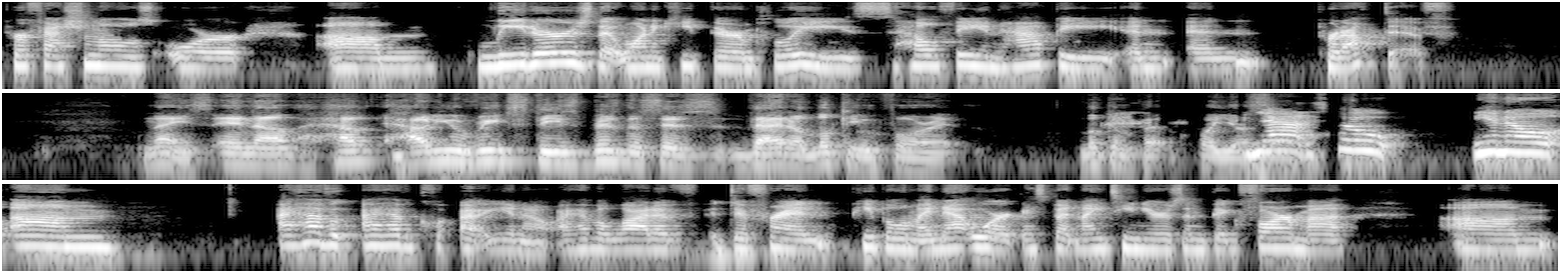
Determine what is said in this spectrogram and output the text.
professionals or um, leaders that want to keep their employees healthy and happy and and productive. Nice. And uh, how how do you reach these businesses that are looking for it, looking for, for your? Yeah. So you know, um, I have I have uh, you know I have a lot of different people in my network. I spent 19 years in big pharma. Um,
